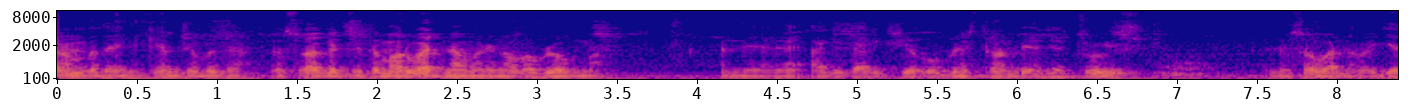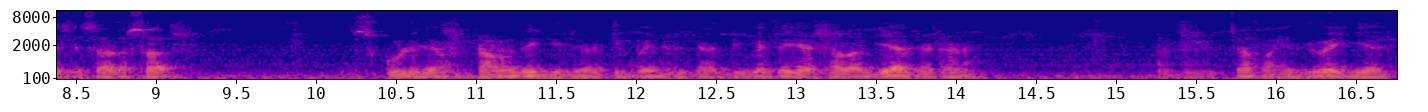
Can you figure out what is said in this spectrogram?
રામ બધાને કેમ છો બધા? તો સ્વાગત છે તમારું આજના અમારા નવા બ્લોગમાં. અને આજે તારીખ છે ઓગણીસ ત્રણ બે હજાર ચોવીસ અને સવારના વાગ્યા છે સાડા સાત. સ્કૂલે જવાનું ટાણું થઈ ગયું છે. હાર્દિકભાઈને એટલે હાર્દિકભાઈ તૈયાર થવા ગયા છે ટાણે અને ચા પાણી પીવાઈ ગયા છે.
